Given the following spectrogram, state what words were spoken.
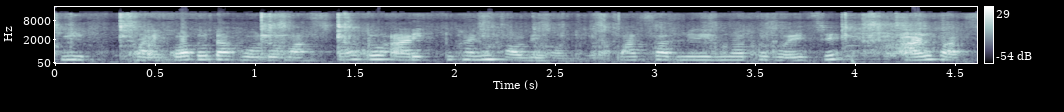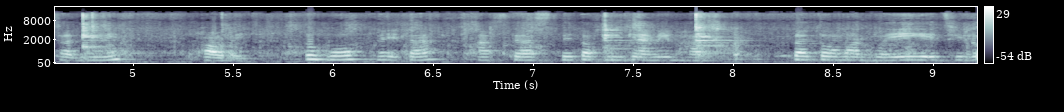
কি মানে কতটা হলো মাছটা। তো আর একটুখানি হবে বন্ধুরা। পাঁচ সাত মিনিট মতো হয়েছে। আরও পাঁচ সাত মিনিট হবে তো হোক এটা, আস্তে আস্তে তখন কি আমি ভাতটা তো আমার হয়ে গেছিল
